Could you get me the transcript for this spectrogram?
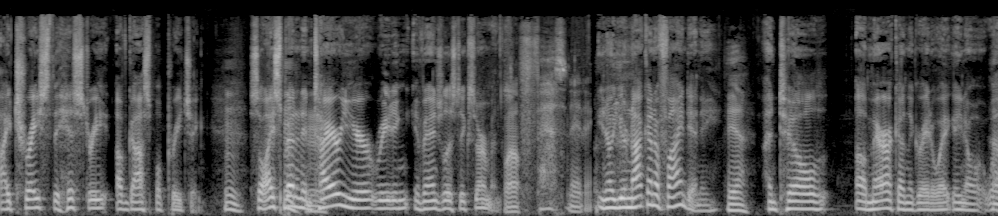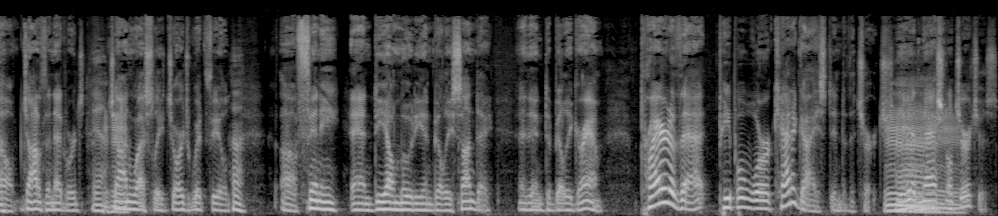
I traced the history of gospel preaching. Hmm. So I spent an hmm. Hmm. entire year reading evangelistic sermons. Wow. Fascinating. You know, you're not going to find any Yeah. until America and the Great Awakening. You know, well, Jonathan Edwards, Yeah. John mm-hmm. Wesley, George Whitefield, uh, Finney, and D.L. Moody and Billy Sunday, and then to Billy Graham. Prior to that, people were catechized into the church. They had national mm. churches,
